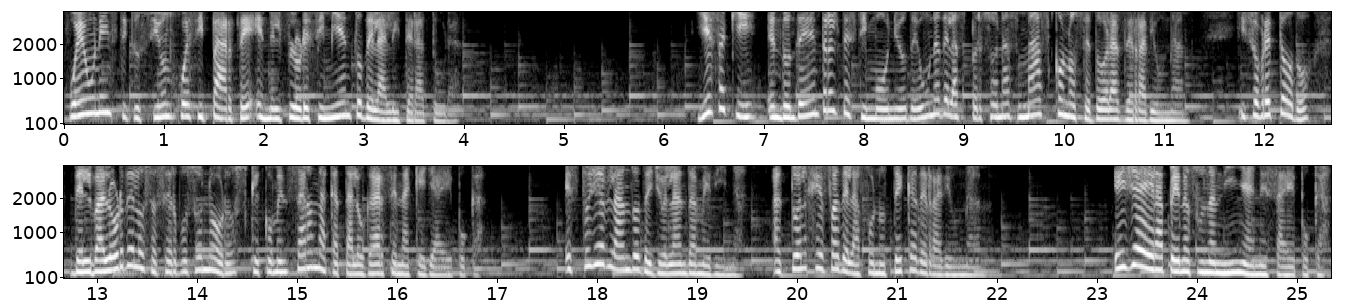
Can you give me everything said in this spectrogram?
fue una institución juez y parte en el florecimiento de la literatura. Y es aquí en donde entra el testimonio de una de las personas más conocedoras de Radio UNAM, y sobre todo del valor de los acervos sonoros que comenzaron a catalogarse en aquella época. Estoy hablando de Yolanda Medina, actual jefa de la Fonoteca de Radio UNAM. Ella era apenas una niña en esa época,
